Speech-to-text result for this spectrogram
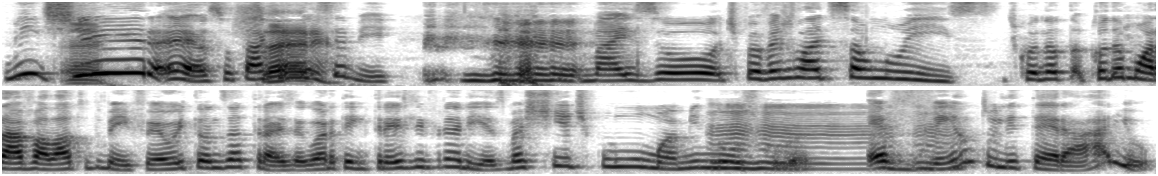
Mentira! É, o sotaque eu Sério? percebi. Mas o, tipo, eu vejo lá de São Luís. Quando eu, quando eu morava lá, tudo bem, foi há oito anos atrás. Agora tem três livrarias, mas tinha tipo uma minúscula. Uhum, Evento literário? uhum.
